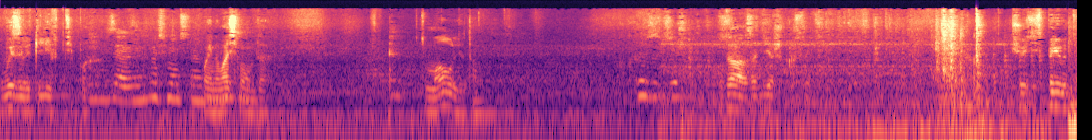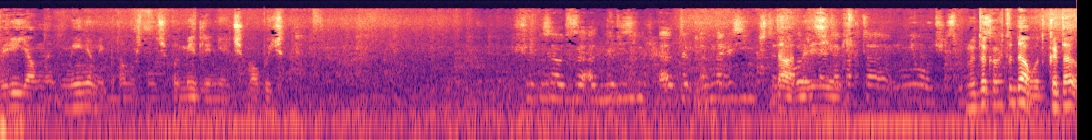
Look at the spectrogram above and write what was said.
Вызовет лифт, типа. Не знаю, на восьмом Ой, на восьмом, да. Это мало ли там. Какая задержка? Да, задержка, кстати. Еще здесь привод двери явно миненный, потому что он типа медленнее, чем обычно. Еще, не знаю, вот за однорезинчатая, однорезинчатая Да, однорезинчатая. Это как-то не очень Ну это как-то да, вот когда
